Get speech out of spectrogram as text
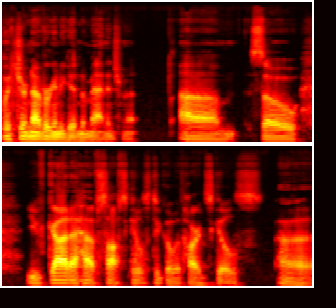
but you're never going to get into management. Um, so you've got to have soft skills to go with hard skills. Uh,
